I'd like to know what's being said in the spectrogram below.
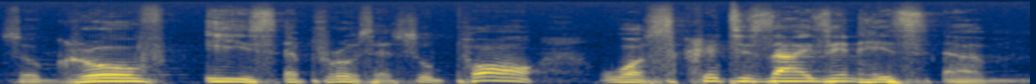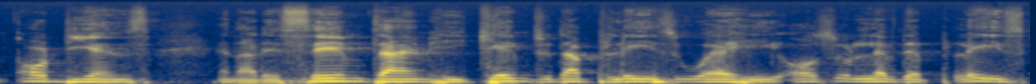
So, growth is a process. So, Paul was criticizing his um, audience, and at the same time, he came to that place where he also left the place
